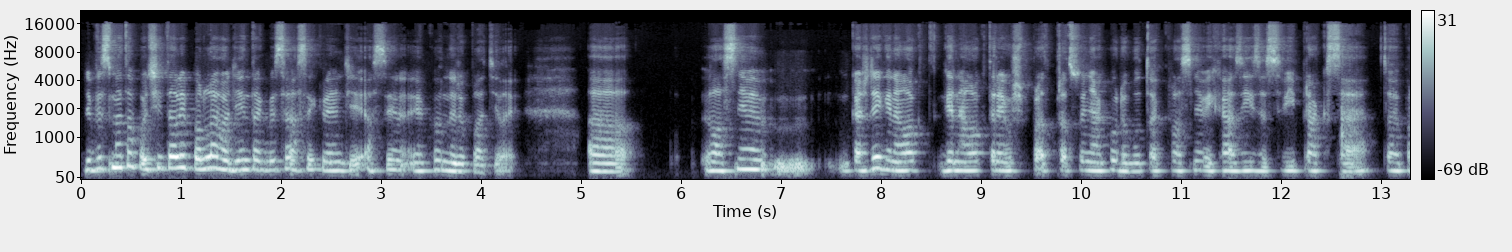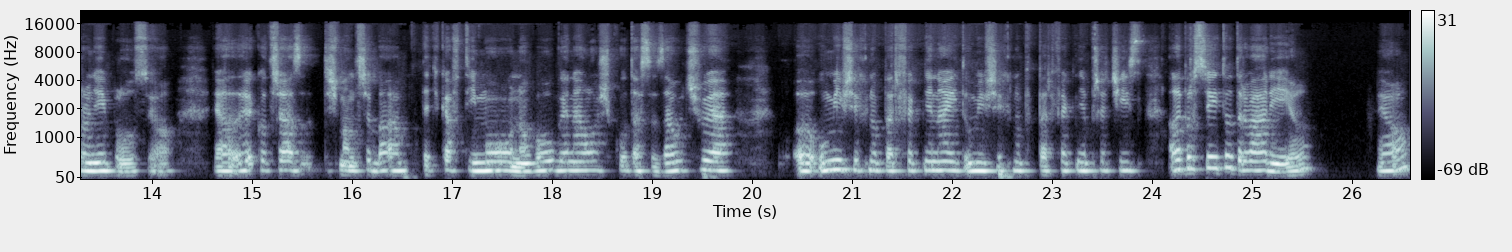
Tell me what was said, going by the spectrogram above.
kdybychom to počítali podle hodin, tak by se asi klienti asi jako nedoplatili. Uh, vlastně každý genealog, genealog, který už pracuje nějakou dobu, tak vlastně vychází ze své praxe, to je pro něj plus, jo. Já jako třeba, když mám třeba teďka v týmu novou genealožku, ta se zaučuje, umí všechno perfektně najít, umí všechno perfektně přečíst, ale prostě jí to trvá díl, jo.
